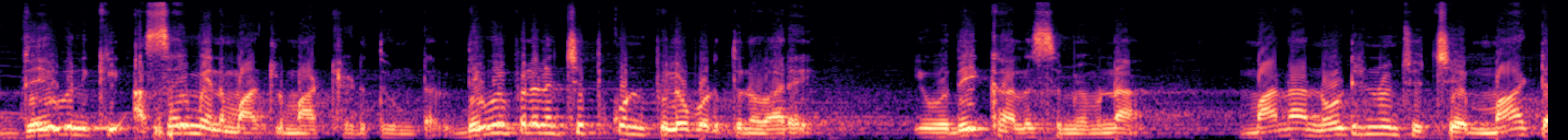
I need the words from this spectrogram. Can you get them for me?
దేవునికి అసహ్యమైన మాటలు మాట్లాడుతూ ఉంటారు. దేవుని పిల్లలను చెప్పుకొని పిలువబడుతున్న వారే ఈ ఉదయకాల సమయమున మన నోటి నుంచి వచ్చే మాట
